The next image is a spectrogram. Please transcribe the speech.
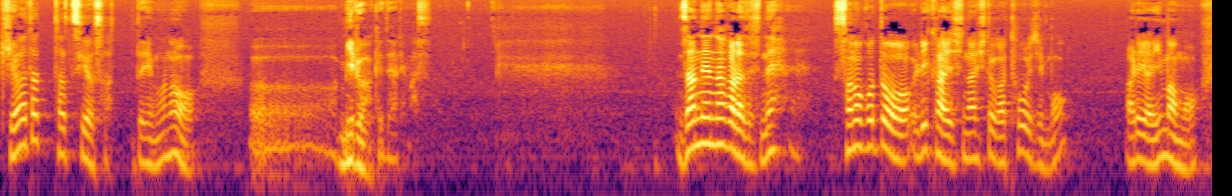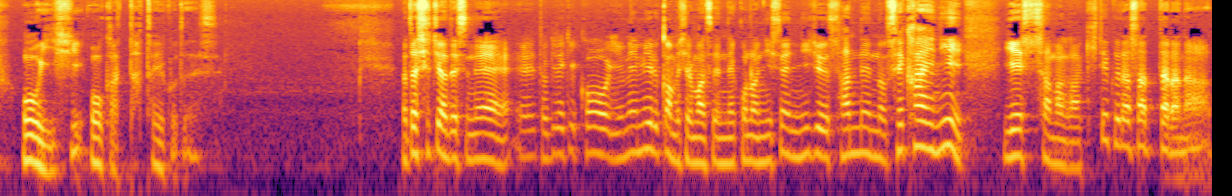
際立った強さというものを見るわけであります。残念ながらですね、そのことを理解しない人が当時も、あるいは今も多いし、多かったということです。私たちはですね、時々こう夢見るかもしれませんね。この2023年の世界にイエス様が来てくださったらな。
